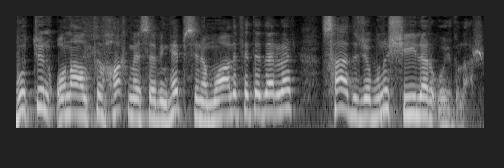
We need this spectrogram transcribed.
bütün 16 hak mezhebin hepsine muhalefet ederler. Sadece bunu Şiiler uygular.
